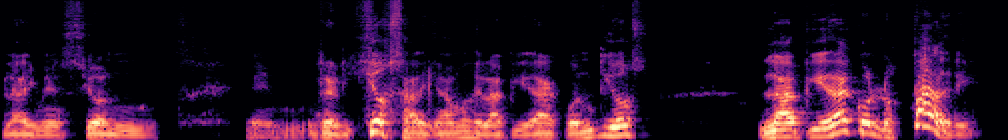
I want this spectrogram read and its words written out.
la dimensión eh, religiosa, digamos, de la piedad con Dios, la piedad con los padres,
